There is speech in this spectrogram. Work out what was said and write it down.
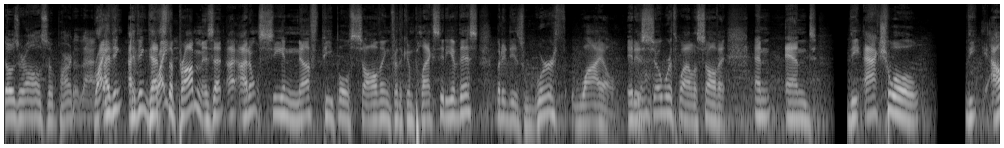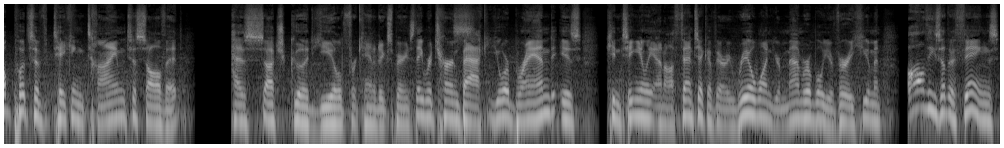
those are also part of that. Right. I think I think that's Right. the problem is that I, I don't see enough people solving for the complexity of this, but it is worthwhile. It is so worthwhile to solve it, and and the actual the outputs of taking time to solve it has such good yield for candidate experience. They return back. Your brand is continually an authentic, a very real one. You're memorable. You're very human. All these other things,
